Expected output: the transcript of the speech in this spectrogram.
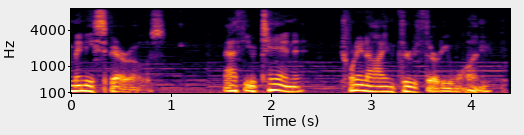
many sparrows. Matthew 10 29 through 31.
